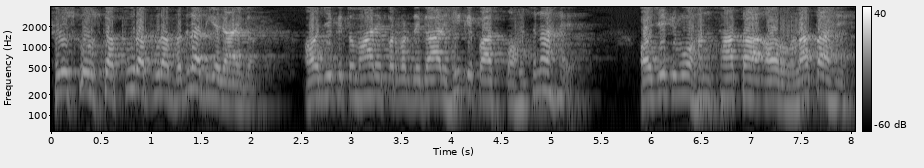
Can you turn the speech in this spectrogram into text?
پھر اس کو اس کا پورا پورا بدلہ دیا جائے گا۔ اور یہ کہ تمہارے پروردگار ہی کے پاس پہنچنا ہے۔ اور یہ کہ وہ ہنساتا اور رلاتا ہے۔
